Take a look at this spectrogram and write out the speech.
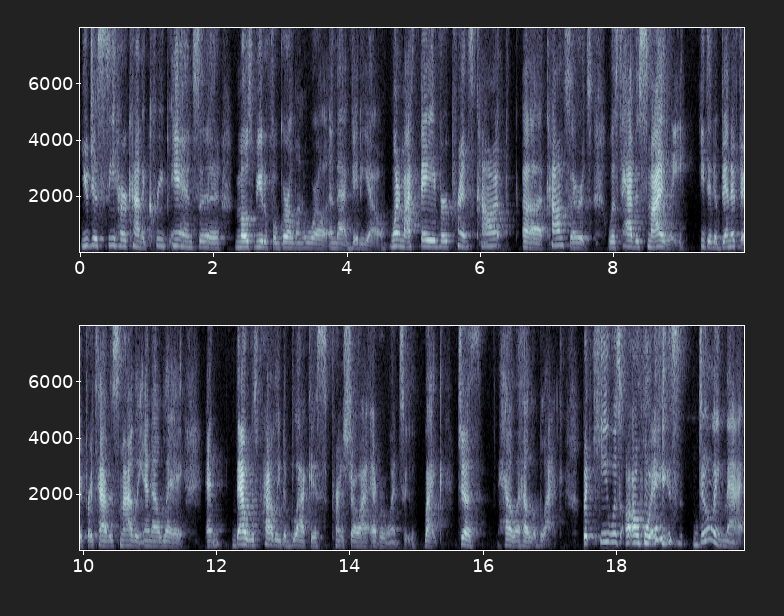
you just see her kind of creep into Most Beautiful Girl in the World in that video. One of my favorite Prince con- uh, concerts was Tavis Smiley. He did a benefit for Tavis Smiley in LA. And that was probably the blackest Prince show I ever went to. Like just hella, hella black but he was always doing that.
